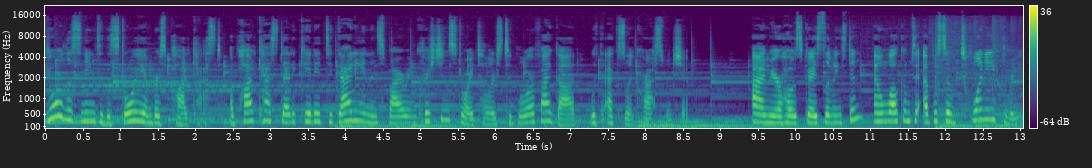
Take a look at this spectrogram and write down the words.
You're listening to the Story Embers podcast, a podcast dedicated to guiding and inspiring Christian storytellers to glorify God with excellent craftsmanship. I'm your host, Grace Livingston, and welcome to episode 23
